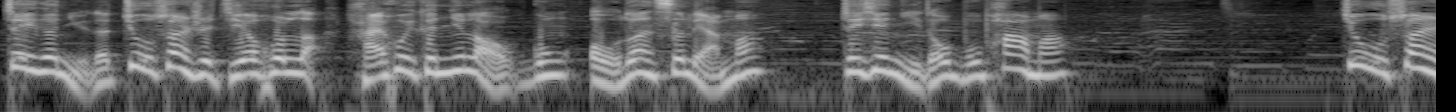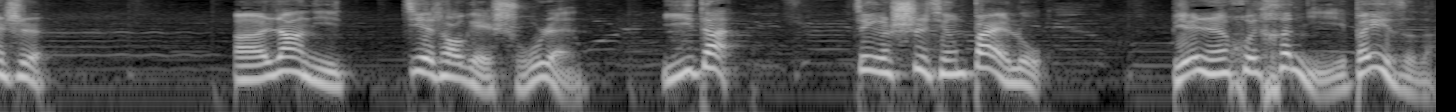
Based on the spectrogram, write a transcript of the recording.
这个女的就算是结婚了，还会跟你老公藕断丝连吗？这些你都不怕吗？就算是，呃，让你。介绍给熟人，一旦这个事情败露，别人会恨你一辈子的，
